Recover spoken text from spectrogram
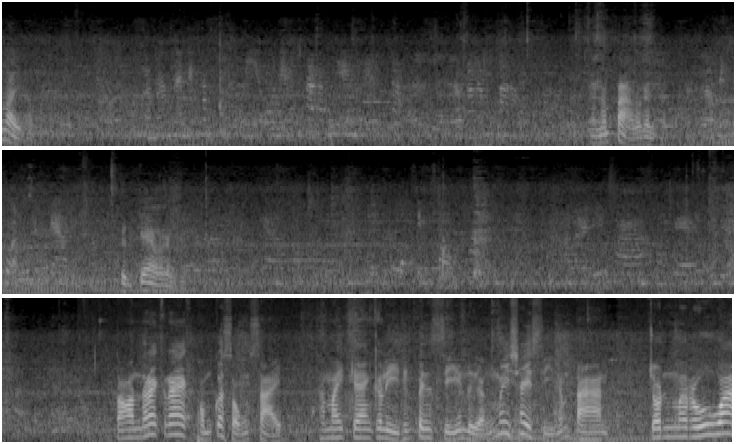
ท่าไหร่ครับอันนั้นอะไรไหมคะมีโอเลี้ยงชาน้ำเย็นเย็นจ้ะแล้วก็น้ำเปล่าเอาน้ำเปล่าแล้วกันครับเอาเป็นขวดเป็นแก้วเป็นแก้วแล้วกันครับหกสิบสองอะไรดีคะโอเคตอนแรกๆผมก็สงสัยทำไมแกงกะหรี่ถึงเป็นสีเหลืองไม่ใช่สีน้ำตาล จนมารู้ว่า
